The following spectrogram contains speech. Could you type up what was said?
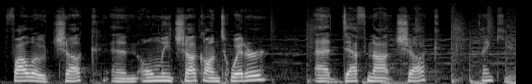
Follow Chuck and only Chuck on Twitter at DefNotChuck. Thank you.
